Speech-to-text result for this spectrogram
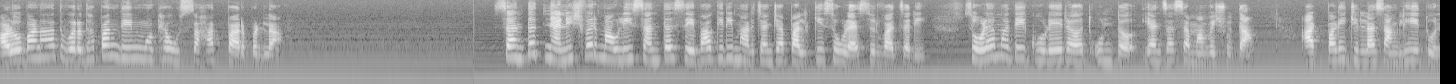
आळोबानात वर्धापन दिन मोठ्या उत्साहात पार पडला. संत ज्ञानेश्वर माऊली संत सेवागिरी महाराजांच्या पालखी सोहळ्यास सुरुवात झाली. सोहळ्यामध्ये घोडे रथ उंट यांचा समावेश होता. आटपाडी जिल्हा सांगली येथून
